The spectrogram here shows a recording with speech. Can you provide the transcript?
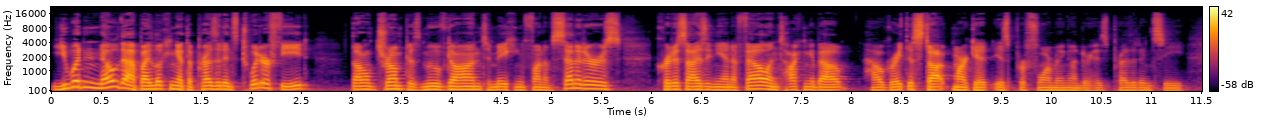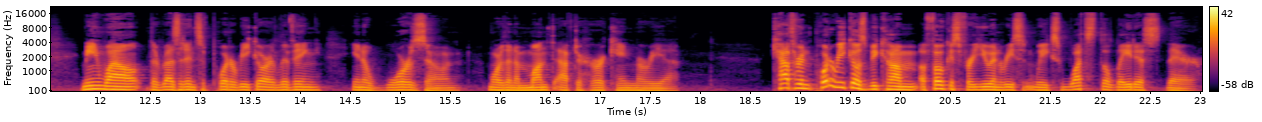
You wouldn't know that by looking at the president's Twitter feed. Donald Trump has moved on to making fun of senators, criticizing the NFL, and talking about how great the stock market is performing under his presidency. Meanwhile, the residents of Puerto Rico are living in a war zone more than a month after Hurricane Maria. Katherine, Puerto Rico's become a focus for you in recent weeks. What's the latest there?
